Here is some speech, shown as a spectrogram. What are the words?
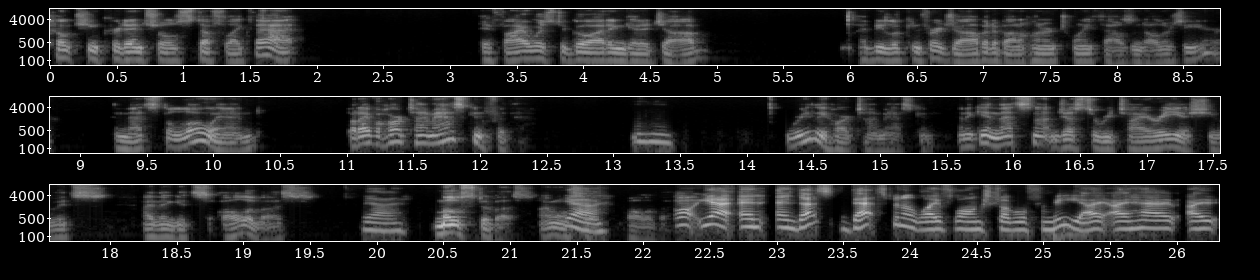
coaching credentials, stuff like that, if I was to go out and get a job, I'd be looking for a job at about $120,000 a year. And that's the low end, but I have a hard time asking for that. Mm-hmm. Really hard time asking. And again, that's not just a retiree issue. It's, I think it's all of us. Yeah. Most of us. I won't yeah. say all of us. Well, yeah. And, and that's, that's been a lifelong struggle for me. I, I have, I,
